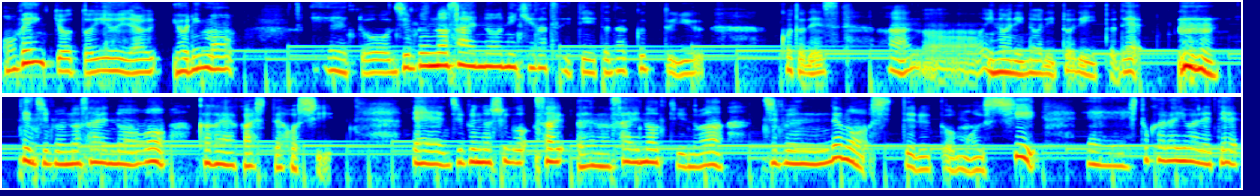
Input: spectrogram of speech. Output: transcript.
お勉強というよりも、えーと、自分の才能に気がついていただくということです。あの祈りのリトリートで で自分の才能を輝かしてほしい。えー、自分の主語才才能っていうのは自分でも知ってると思うし、えー、人から言われて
